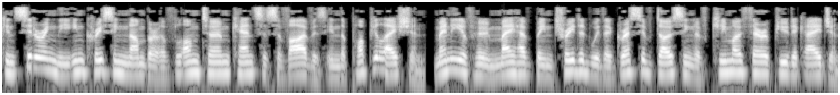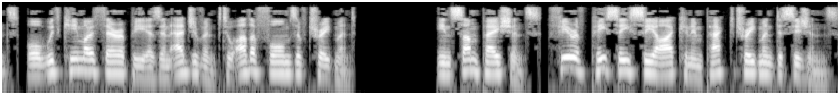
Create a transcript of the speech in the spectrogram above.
considering the increasing number of long term cancer survivors in the population, many of whom may have been treated with aggressive dosing of chemotherapeutic agents, or with chemotherapy as an adjuvant to other forms of treatment. In some patients, fear of PCCI can impact treatment decisions.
